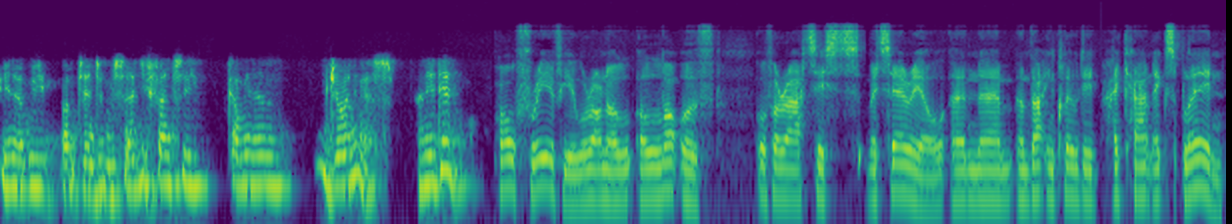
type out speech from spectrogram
you know, we bumped into him and said, You fancy coming and joining us? And he did. All three of you were on a, a lot of other artists' material, and um, and that included I Can't Explain.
